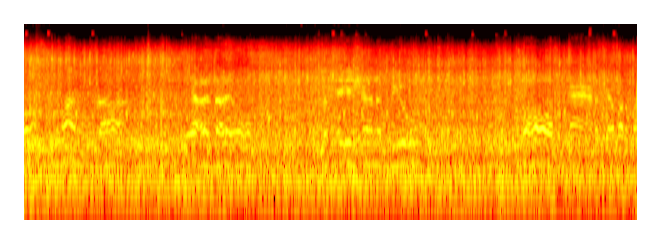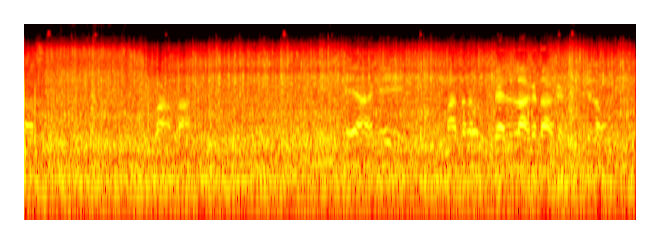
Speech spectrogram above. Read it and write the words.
ਉਹ ਸੁਭਾਨ ਦਾ ਇਹ ਆਲੇ ਦੁਆਲੇ ਉਹ ਲੋਕੇਸ਼ਨ ਵਿਊ ਬਹੁਤ ਘੈਂਟ ਜ਼ਬਰਦਸਤ ਬਣਦਾ। ਇਹ ਆ ਕੇ ਮਤਲਬ ਦਿਲ ਲੱਗਦਾ ਗੱਡੀ ਚਲਾਉਣੀ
